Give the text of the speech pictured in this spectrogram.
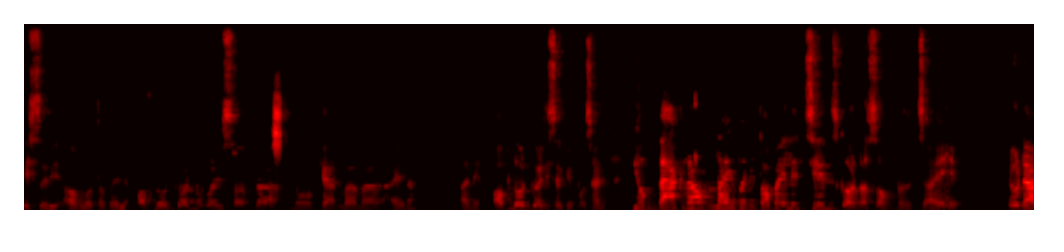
यसरी अब तपाईँले अपलोड गर्नुभयो सर र आफ्नो क्यानभामा होइन? अनि अपलोड गरिसके पछाडि यो ब्याकग्राउन्डलाई पनि तपाईँले चेन्ज गर्न सक्नुहुन्छ है? एउटा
